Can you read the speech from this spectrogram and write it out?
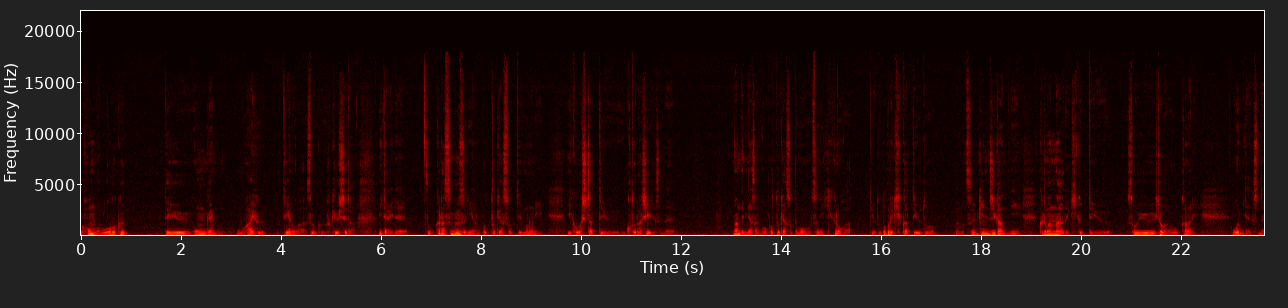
ま、本の朗読っていう音源の配布っていうのがすごく普及してたみたいで、そこからスムーズにあのポッドキャストっていうものに移行したっていうことらしいですね。なんで皆さんこう、ポッドキャストってもう普通に聞くのかっていうと、どこで聞くかっていうと、あの通勤時間に車の中で聞くっていうそういう人がかなり多いみたいですね。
